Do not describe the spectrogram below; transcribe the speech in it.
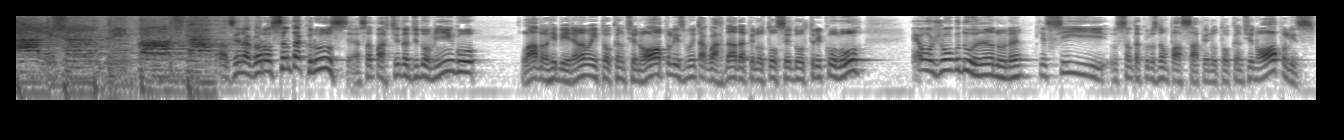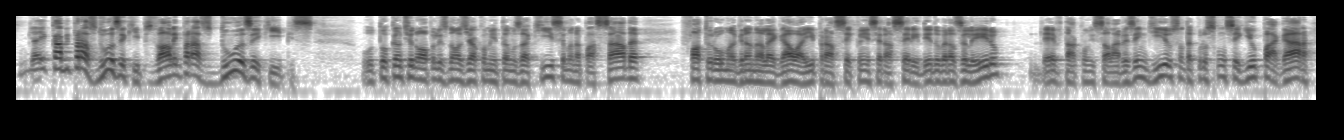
Alexandre Costa. Trazendo agora o Santa Cruz, essa partida de domingo, lá no Ribeirão, em Tocantinópolis, muito aguardada pelo torcedor tricolor. É o jogo do ano, né? Porque se o Santa Cruz não passar pelo Tocantinópolis, e aí cabe para as duas equipes, valem para as duas equipes. O Tocantinópolis nós já comentamos aqui semana passada, faturou uma grana legal aí para a sequência da Série D do Brasileiro, deve estar com os salários em dia. O Santa Cruz conseguiu pagar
